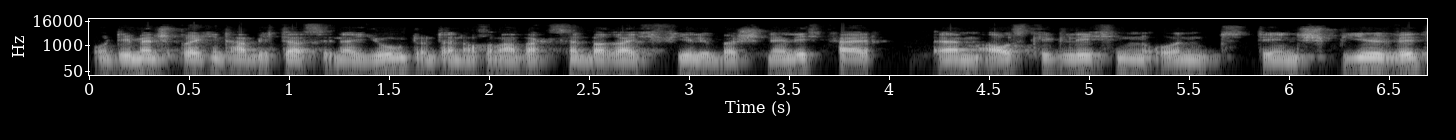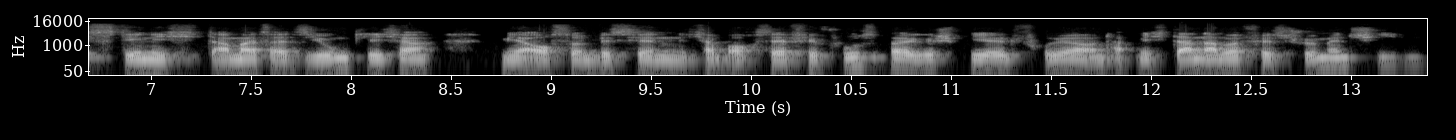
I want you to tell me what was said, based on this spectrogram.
Und dementsprechend habe ich das in der Jugend und dann auch im Erwachsenenbereich viel über Schnelligkeit ähm, ausgeglichen und den Spielwitz, den ich damals als Jugendlicher mir auch so ein bisschen, ich habe auch sehr viel Fußball gespielt früher und habe mich dann aber fürs Schwimmen entschieden.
